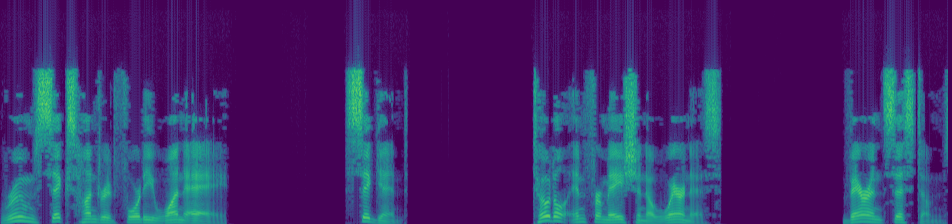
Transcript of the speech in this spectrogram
Room 641A SIGINT. Total Information Awareness. Verint Systems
